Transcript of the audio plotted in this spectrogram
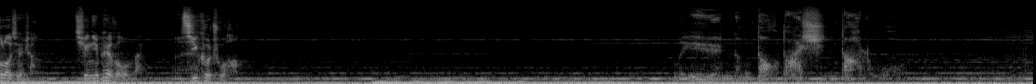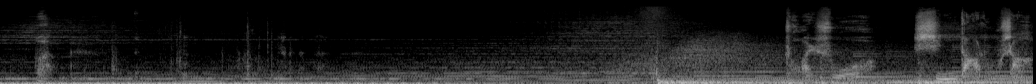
托洛先生，请您配合我们，即刻出航。没人能到达新大陆。啊！传说新大陆上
